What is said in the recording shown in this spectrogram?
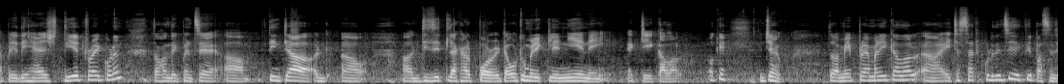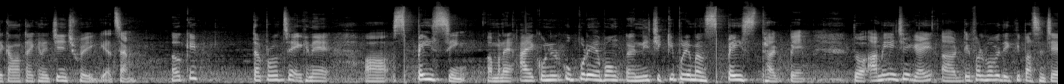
আপনি যদি হ্যাশ দিয়ে ট্রাই করেন, তখন দেখবেন যে তিনটা ডিজিট লেখার পর এটা অটোমেটিকলি নিয়ে নেই একটি কালার ওকে যাই হোক, তো আমি প্রাইমারি কালার এটা সেট করে দিচ্ছি দেখতে পাচ্ছেন যে কালারটা এখানে চেঞ্জ হয়ে গিয়েছে ওকে তারপর হচ্ছে এখানে স্পেসিং মানে আইকনের উপরে এবং নিচে কী পরিমাণ স্পেস থাকবে। তো আমি এই জায়গায় ডিফল্টভাবে দেখতে পাচ্ছেন যে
